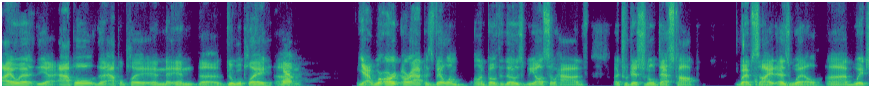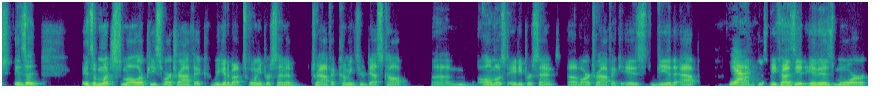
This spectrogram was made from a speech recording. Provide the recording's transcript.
ios yeah. Apple the apple play and and the google play. Um Yep. yeah. We're our, our app is available on, on both of those. We also have a traditional desktop website as well uh which is a it's a much smaller piece of our traffic we get about 20% of traffic coming through desktop um almost 80% of our traffic is via the app Yeah. Uh, just because it, it is more,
